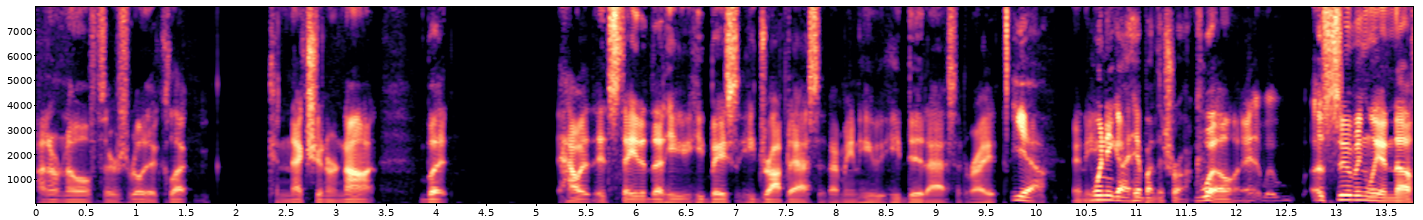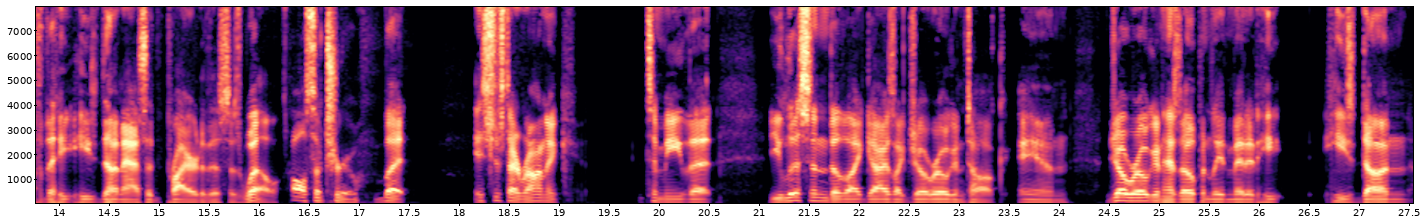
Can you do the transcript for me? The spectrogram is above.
I don't know if there's really a collect, connection or not, but how it, it stated that he he basically he dropped acid. I mean, he he did acid, right? Yeah, and he when he got hit by the truck. well, eh, assumingly enough that he he's done acid prior to this as well. Also true. But it's just ironic to me that you listen to like guys like Joe Rogan talk, and Joe Rogan has openly admitted he he's done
